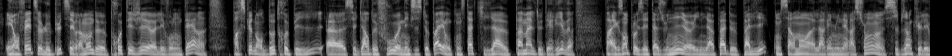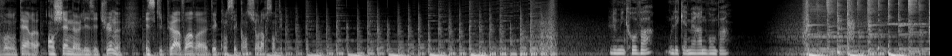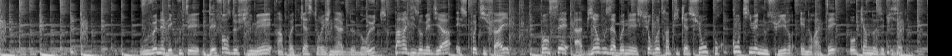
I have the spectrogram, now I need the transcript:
Et en fait, le but, c'est vraiment de protéger euh, les volontaires parce que dans d'autres pays, euh, ces garde-fous n'existent pas et on constate qu'il y a pas mal de dérives. Par exemple, aux États-Unis, il n'y a pas de palier concernant la rémunération, si bien que les volontaires enchaînent les études, et ce qui peut avoir des conséquences sur leur santé. Le micro va ou les caméras ne vont pas? Vous venez d'écouter Défense de filmer, un podcast original de Brut, Paradiso Media et Spotify. Pensez à bien vous abonner sur votre application pour continuer de nous suivre et ne rater aucun de nos épisodes.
